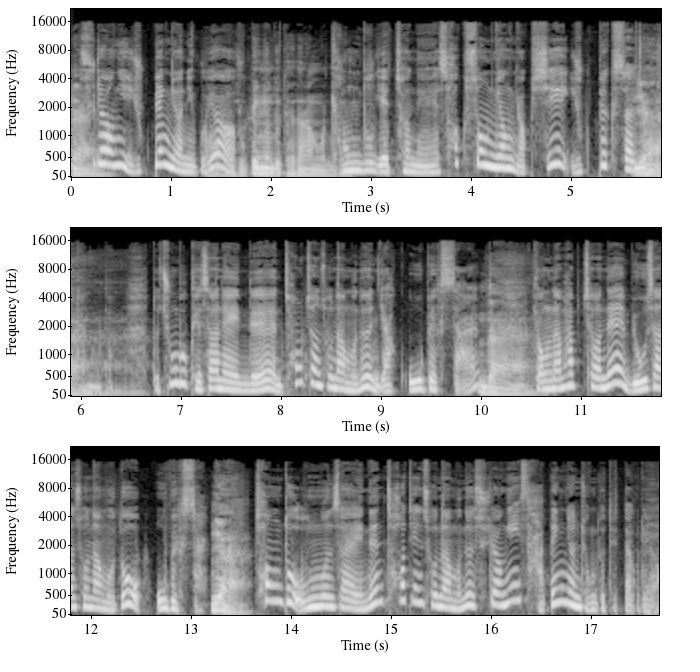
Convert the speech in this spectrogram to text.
예. 수령이 600년이고요. 600년도 대단한 건데. 경북 예천의 석송령 역시 600살 정도 예. 됩니다. 또 충북 괴산에 있는 청천 소나무는 약 500살, 네. 경남 합천의 묘산 소나무도 500살, 예. 청도 운문사에 있는 처진 소나무는 수령이 400년 정도 됐다 그래요.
